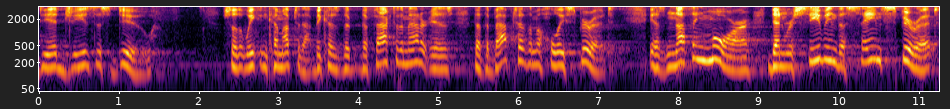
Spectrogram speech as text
did Jesus do so that we can come up to that? Because the, the fact of the matter is that the baptism of the Holy Spirit is nothing more than receiving the same Spirit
